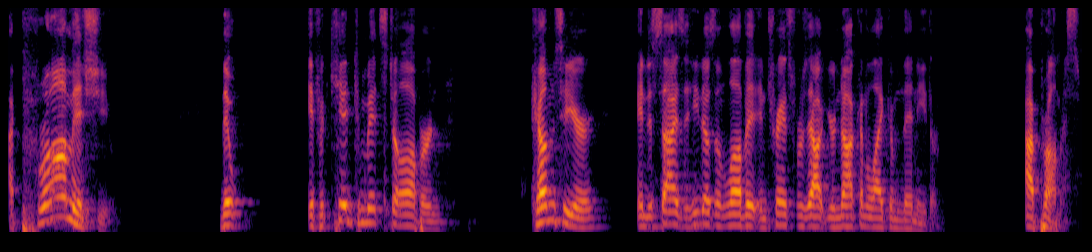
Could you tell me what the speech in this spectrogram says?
I promise you that if a kid commits to Auburn, comes here and decides that he doesn't love it and transfers out, you're not going to like him then either. I promise.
